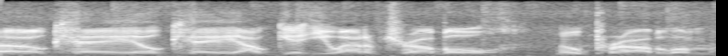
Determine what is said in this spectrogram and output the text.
Okay, okay, I'll get you out of trouble. No problem.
